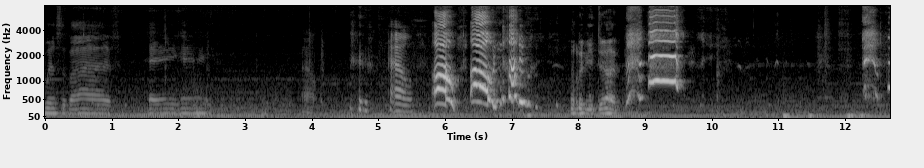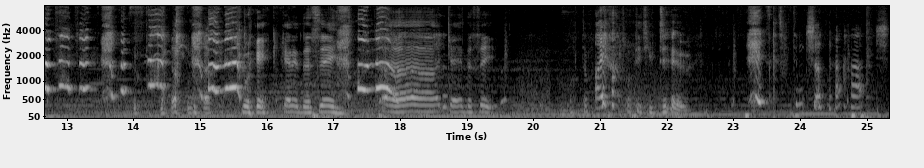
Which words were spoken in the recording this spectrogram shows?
We'll survive. Hey, hey. Ow. Ow. Oh! Oh no! What have you done? What's happened? I'm stuck! Oh, oh no! Quick, get in the seat. Oh no! Uh, get in the seat. What the I What did you do? It's because we didn't shut that hatch.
